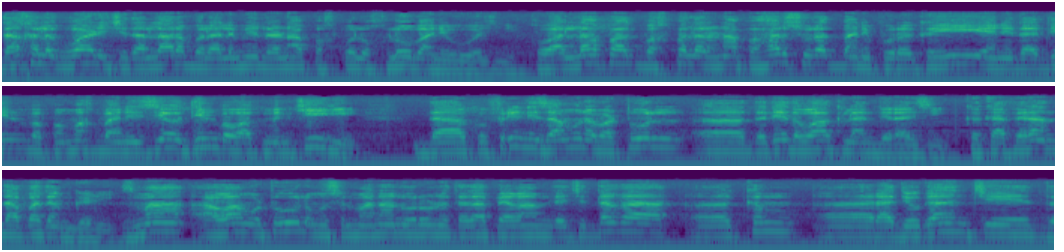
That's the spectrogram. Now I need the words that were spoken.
دا خلک غواړي چې د الله رب العالمین رڼا په خپلو خلو باندې ووژني، خو الله پاک به خپله رڼا په هر صورت باندې پوره کوي، یعنې دا دین به په مخ باندې ځي او دین به واکمن کیږي. دا کفري نظامونه به ټول د دې د واک لاندې راځي که کافران دا بد هم ګڼي. زما عوامو ټولو مسلمانانو وروڼو ته دا پیغام دی چې دغه کوم رادیوګان چې د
